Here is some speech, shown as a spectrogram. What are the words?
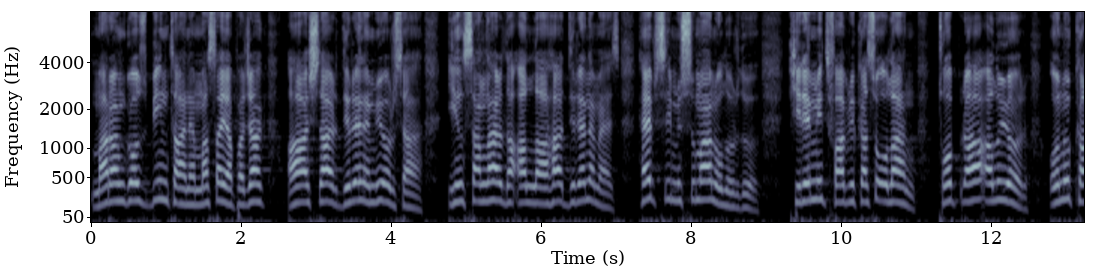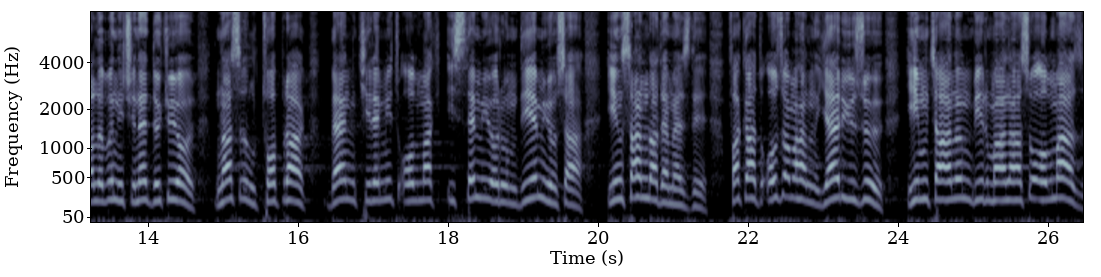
marangoz bin tane masa yapacak, ağaçlar direnemiyorsa insanlar da Allah'a direnemez. Hepsi Müslüman olurdu. Kiremit fabrikası olan toprağı alıyor, onu kalıbın içine döküyor. Nasıl toprak ben kiremit olmak istemiyorum diyemiyorsa insan da demezdi. Fakat o zaman yeryüzü imtihanın bir manası olmaz.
